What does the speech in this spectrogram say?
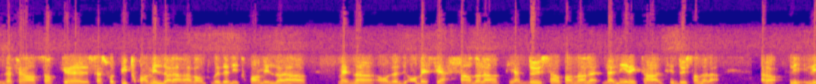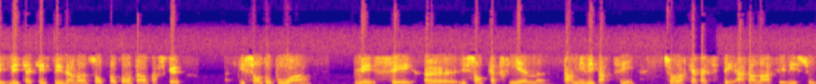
de faire en sorte que ça soit plus 3 000 dollars. Avant, on pouvait donner 3 000 dollars. Maintenant, on baissé à 100 dollars, puis à 200 pendant la- l'année électorale, c'est 200 dollars. Alors, les, les, les caquistes, évidemment, sont pas contents parce que ils sont au pouvoir, mais c'est euh, ils sont quatrièmes parmi les partis sur leur capacité à ramasser des sous.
